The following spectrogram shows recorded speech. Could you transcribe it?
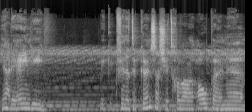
ja, de een die... Ik, vind het een kunst als je het gewoon open ehm,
